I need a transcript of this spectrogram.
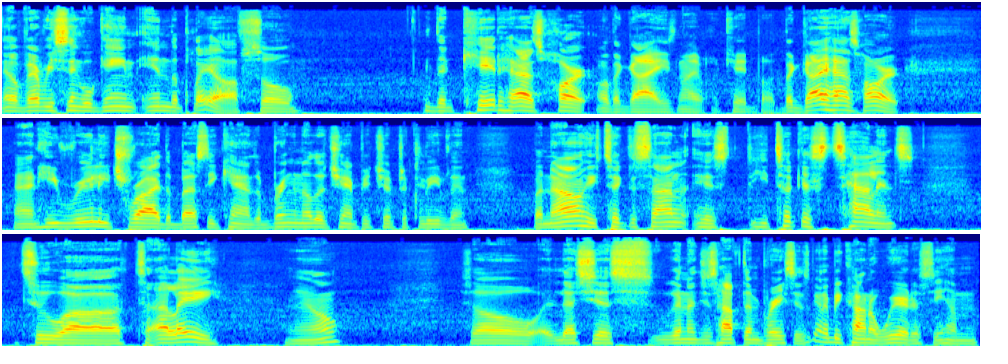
of every single game in the playoffs. So the kid has heart. Or the guy, he's not a kid, but the guy has heart. And he really tried the best he can to bring another championship to Cleveland. But now he took the silent his he took his talents to uh to LA, you know? So let's just we're gonna just have to embrace it. It's gonna be kind of weird to see him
